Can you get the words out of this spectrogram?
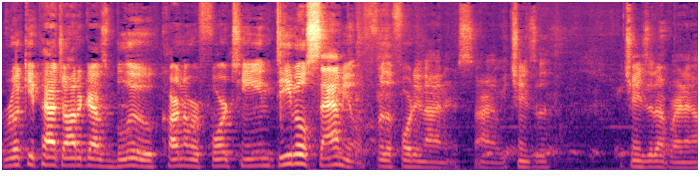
Rookie patch autographs blue, card number 14. Deebo Samuel for the 49ers. All right, we changed it. We changed it up right now.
